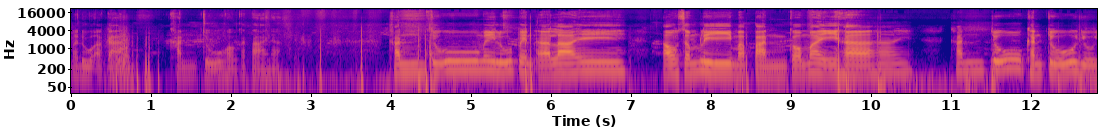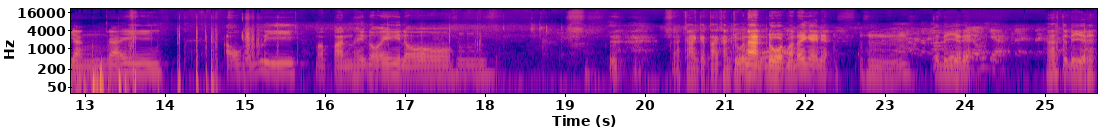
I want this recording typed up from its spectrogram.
มาดูอาการคันจูของกระต่ายนะ คันจูไม่รู้เป็นอะไร เอาสำลีมาปั่นก็ไม่หาย คันจูคันจูอยู่อย่างไร เอาสำลีมาปั่นให้หน้อยน้องอาการกระต่ายคันจูนั่นโดดมาได้ไงเนี่ยจะดีเหรอเนี่ยฮะจะดีเหรอเนี่ย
